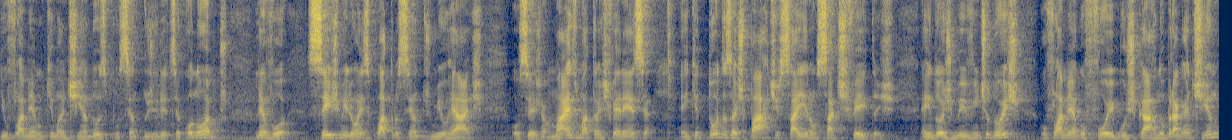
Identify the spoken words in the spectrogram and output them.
e o Flamengo, que mantinha 12% dos direitos econômicos, levou 6 milhões e 400 mil reais. Ou seja, mais uma transferência em que todas as partes saíram satisfeitas. Em 2022, o Flamengo foi buscar no Bragantino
